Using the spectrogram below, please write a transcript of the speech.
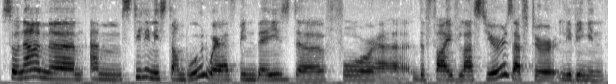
So now I'm um, I'm still in Istanbul, where I've been based uh, for uh, the five last years after living in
